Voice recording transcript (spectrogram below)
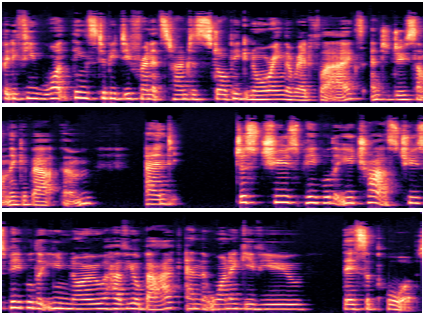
But if you want things to be different, it's time to stop ignoring the red flags and to do something about them. And just choose people that you trust. Choose people that you know have your back and that want to give you their support.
